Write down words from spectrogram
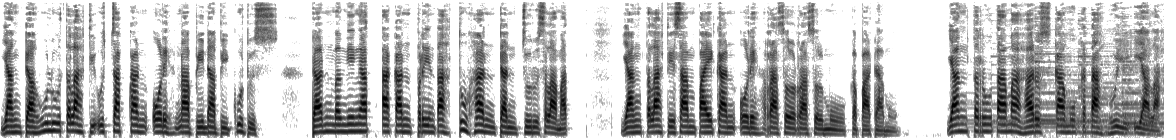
yang dahulu telah diucapkan oleh nabi-nabi kudus dan mengingat akan perintah Tuhan dan Juru Selamat yang telah disampaikan oleh rasul-rasulmu kepadamu. Yang terutama harus kamu ketahui ialah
